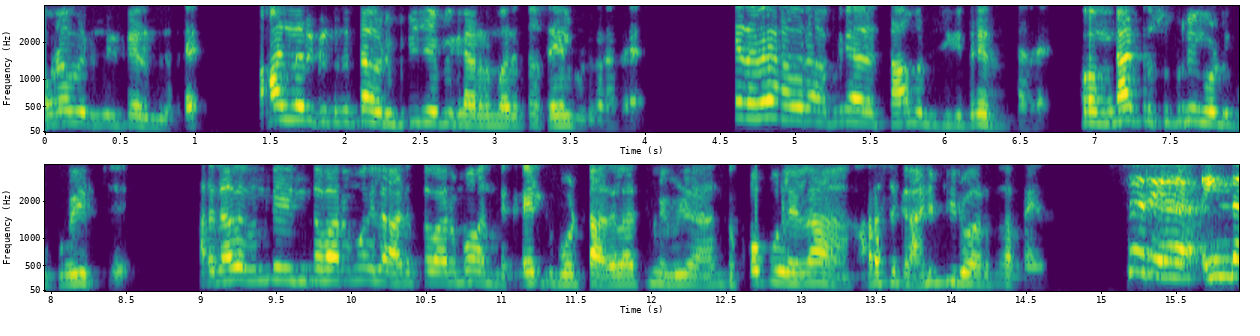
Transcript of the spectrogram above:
உறவு இருந்துகிட்டே இருந்தது. ஆளுநர் கிட்டத்தட்ட அவர் பிஜேபி காரர் மாதிரி தான் செயல்படுறாரு. எனவே அவர் அப்படியே அதை தாமதிச்சுக்கிட்டே இருந்தாரு. இப்போ மேட்ரு சுப்ரீம் கோர்ட்டுக்கு போயிருச்சு. அதனால வந்து இந்த வாரமோ இல்ல அடுத்த வாரமோ அந்த கையெழுத்து போட்டு அது எல்லாத்தையுமே அந்த கோப்புகளை எல்லாம் அரசுக்கு அனுப்பிடுவாருன்னு தான் சார் இந்த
